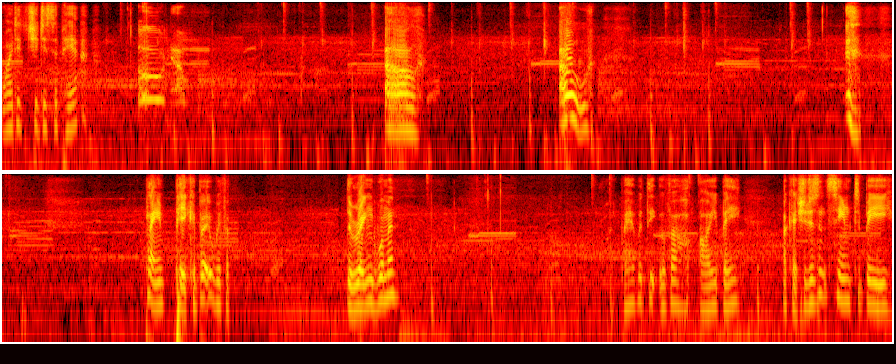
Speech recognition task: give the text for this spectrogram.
Why did she disappear? Oh no! Oh! Oh! Playing peekaboo with a the ring woman. Where would the other eye be? Okay, she doesn't seem to be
